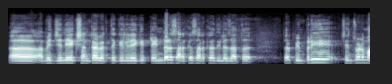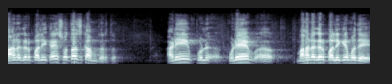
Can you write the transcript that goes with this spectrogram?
अमितजींनी एक शंका व्यक्त केलेली आहे की टेंडर सारखं सारखं दिलं जातं तर पिंपरी चिंचवड महानगरपालिका हे स्वतःच काम करतं. आणि पुणे पुणे महानगरपालिकेमध्ये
